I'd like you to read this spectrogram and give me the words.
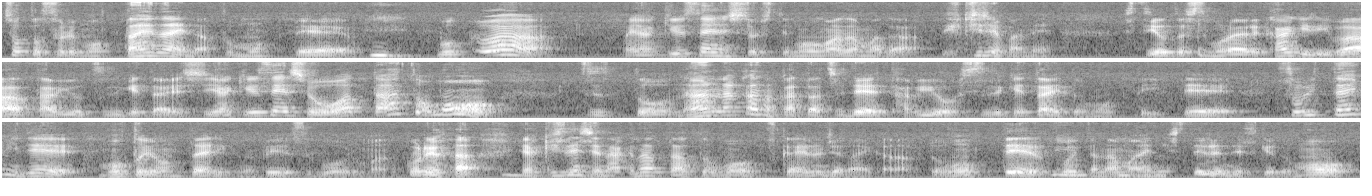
ちょっとそれもったいないなと思ってうん。僕はまあ野球選手としてもまだまだできればね必要としてもらえる限りは旅を続けたいし野球選手終わった後もずっと何らかの形で旅をし続けたいと思っていてそういった意味で元四大陸のベースボールマン。これは野球選手亡くなった後も使えるんじゃないかなと思ってこういった名前にしてるんですけども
